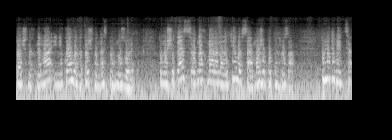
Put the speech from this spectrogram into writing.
точних нема і ніколи ви точно не спрогнозуєте. Тому що десь одна хмара налетіла, все, може бути гроза. Тому дивіться,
